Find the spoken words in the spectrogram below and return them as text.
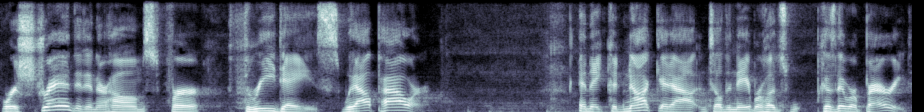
were stranded in their homes for three days without power. And they could not get out until the neighborhoods, because they were buried,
